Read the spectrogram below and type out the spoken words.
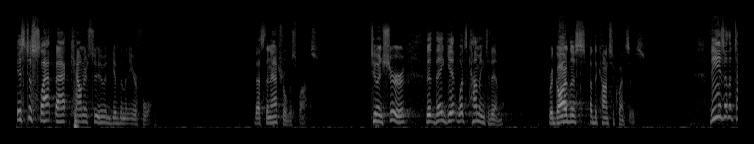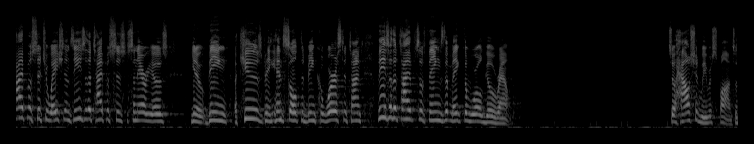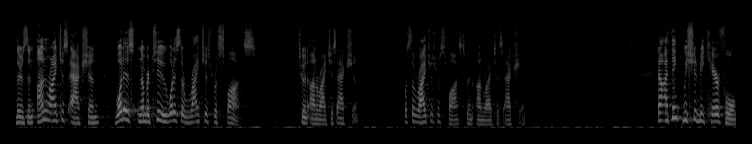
is to slap back, countersue, and give them an earful. That's the natural response. To ensure that they get what's coming to them, regardless of the consequences. These are the type of situations, these are the type of scenarios, you know, being accused, being insulted, being coerced at times. These are the types of things that make the world go round. So, how should we respond? So, there's an unrighteous action. What is, number two, what is the righteous response to an unrighteous action? What's the righteous response to an unrighteous action? Now, I think we should be careful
